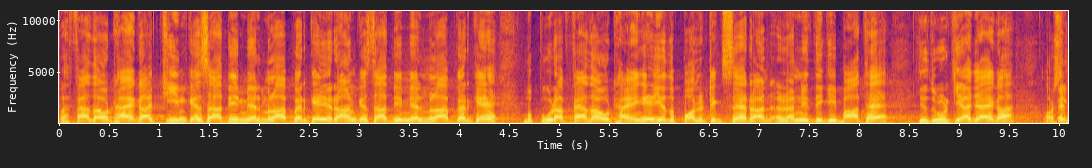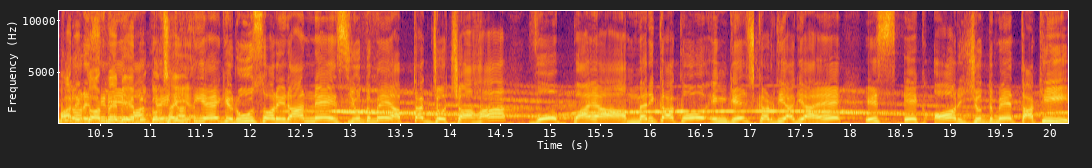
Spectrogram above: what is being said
फ़ायदा उठाएगा। चीन के साथ भी मेल मिलाप करके ईरान के साथ भी मेल मिलाप करके वो पूरा फ़ायदा उठाएँगे। ये तो पॉलिटिक्स है रणनीति की बात है ये ज़रूर किया जाएगा। और सामाजिक तौर पे भी ये बिल्कुल सही है।, है कि रूस और ईरान ने इस युद्ध में अब तक जो चाहा वो पाया। अमेरिका को इंगेज कर दिया गया है इस एक और युद्ध में ताकि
